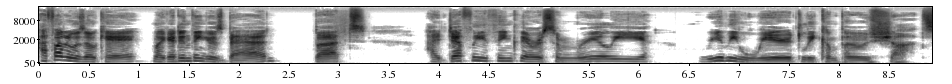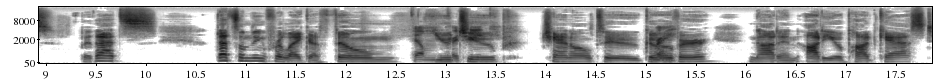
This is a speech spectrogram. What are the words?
I thought it was okay. Like, I didn't think it was bad, but I definitely think there were some really, really weirdly composed shots. But that's that's something for like a film, Film YouTube critique. channel to go Right. over, not an audio podcast.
